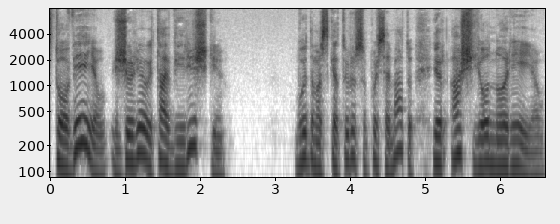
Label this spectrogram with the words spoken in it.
stovėjau, žiūrėjau į tą vyriškį būdamas keturių su pusę metų ir aš jo norėjau.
